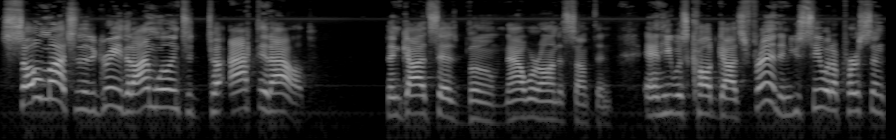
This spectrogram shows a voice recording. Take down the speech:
so much to the degree that I'm willing to, to act it out, then God says, boom, now we're on to something. And he was called God's friend. And you see what a person,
